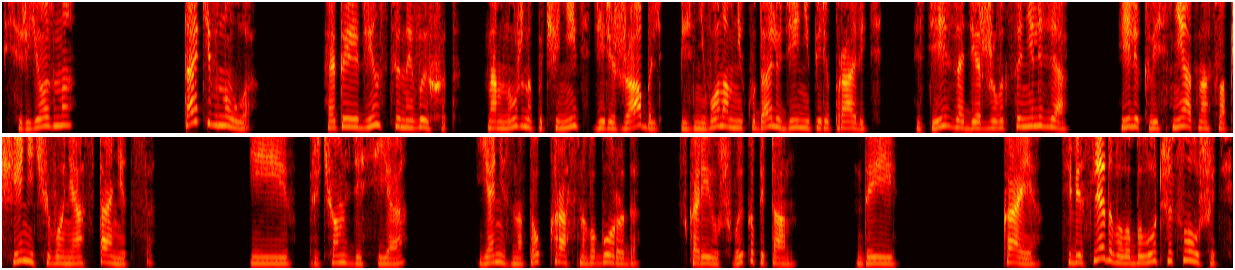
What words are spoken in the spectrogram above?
«Серьезно?» Та кивнула. «Это единственный выход. Нам нужно починить дирижабль, без него нам никуда людей не переправить. Здесь задерживаться нельзя. Или к весне от нас вообще ничего не останется. И при чем здесь я? Я не знаток Красного города. Скорее уж вы, капитан. Да и... Кая, тебе следовало бы лучше слушать.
